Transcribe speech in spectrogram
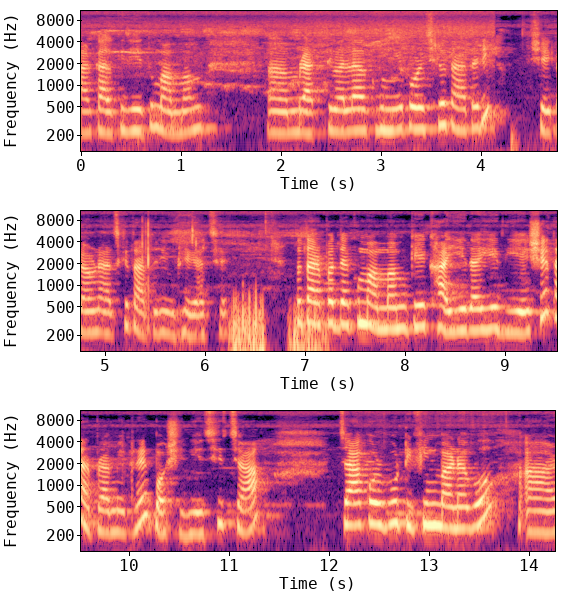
আর কালকে যেহেতু মাম্মাম আম, রাত্রিবেলা ঘুমিয়ে পড়েছিল তাড়াতাড়ি সেই কারণে আজকে তাড়াতাড়ি উঠে গেছে। তো তারপর দেখো মাম্মামকে খাইয়ে দাইয়ে দিয়ে এসে তারপর আমি এখানে বসিয়ে দিয়েছি চা। চা করব টিফিন বানাবো আর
